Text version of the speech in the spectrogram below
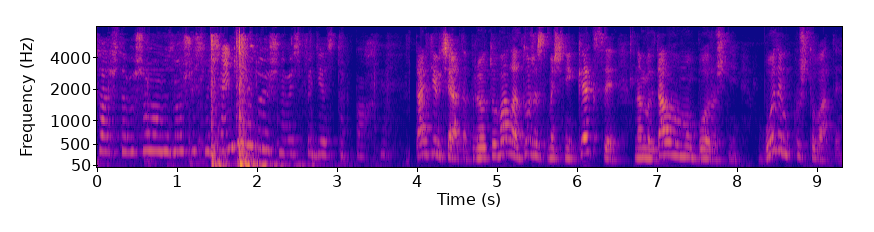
Саш, тебе що, мама, знову щось смачненьке готуєш на весь під'їзд так пахне? Так, дівчата, приготувала дуже смачні кекси на мигдаловому борошні. Будемо куштувати.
